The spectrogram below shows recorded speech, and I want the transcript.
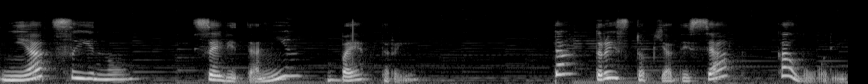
ніацину, це вітамін В3 та 350 калорій.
